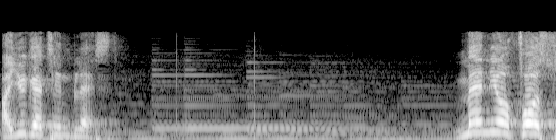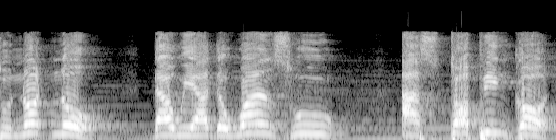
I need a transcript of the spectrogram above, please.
Are you getting blessed? Many of us do not know that we are the ones who are stopping God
